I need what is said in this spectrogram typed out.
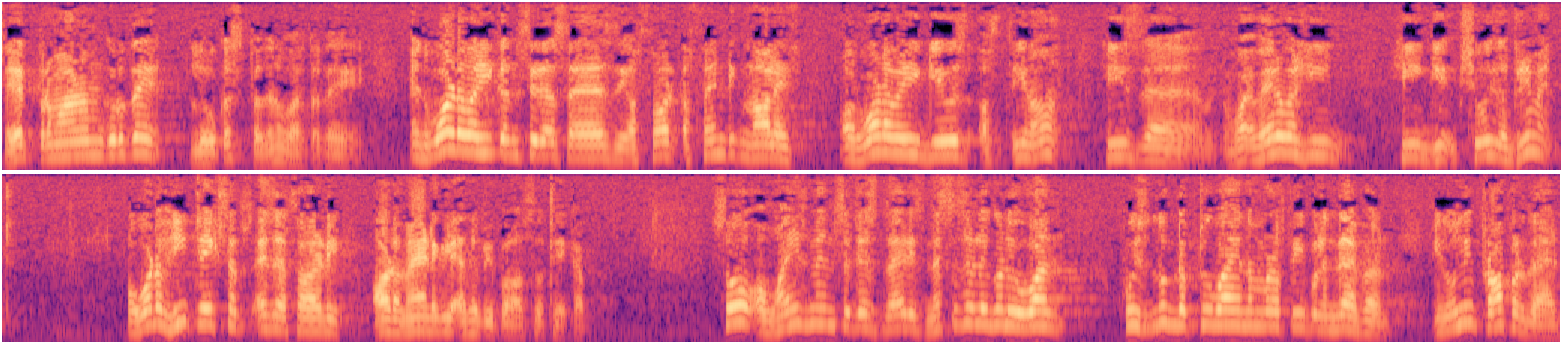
सेत प्रमाणम कुरुते लोकस्तदन वर्तते वर्तते And whatever he considers as the authentic knowledge, or whatever he gives, you know, he's, uh, wherever he, he shows agreement, or whatever he takes up as authority, automatically other people also take up. So a wise man suggests that is necessarily going to be one who is looked up to by a number of people, and therefore it is only proper that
